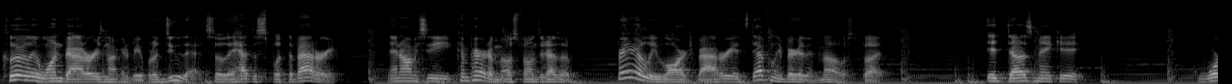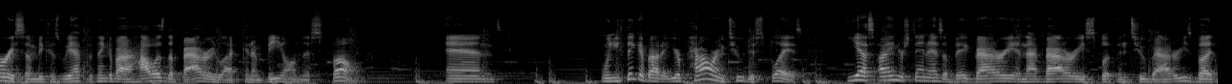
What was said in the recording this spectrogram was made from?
clearly one battery is not going to be able to do that. So they had to split the battery. And obviously, compared to most phones, it has a fairly large battery. It's definitely bigger than most, but it does make it worrisome because we have to think about how is the battery life going to be on this phone. And when you think about it, you're powering two displays yes, I understand it has a big battery and that battery is split in two batteries, but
